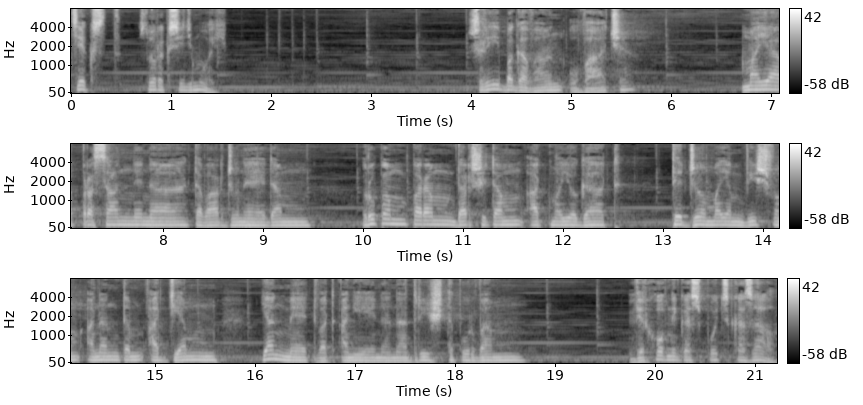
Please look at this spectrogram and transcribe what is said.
Текст 47. Шри Бхагаван Увача Мая прасаннена таварджунедам Рупам парам даршитам атмайогат Теджомаям вишвам анантам адьям Янметват аньена надриштапурвам Верховный Господь сказал,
